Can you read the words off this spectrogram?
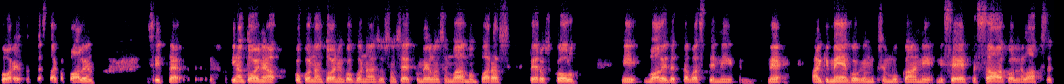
korjata tästä aika paljon. Sitten ihan toinen, kokonaan toinen kokonaisuus on se, että kun meillä on se maailman paras peruskoulu, niin valitettavasti niin me, ainakin meidän kokemuksen mukaan, niin, niin se, että saako ne lapset,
